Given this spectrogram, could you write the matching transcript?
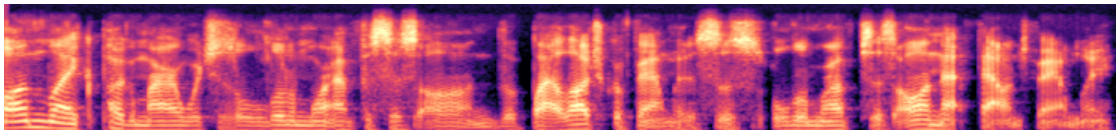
unlike Pugmire, which is a little more emphasis on the biological family, this is a little more emphasis on that found family.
